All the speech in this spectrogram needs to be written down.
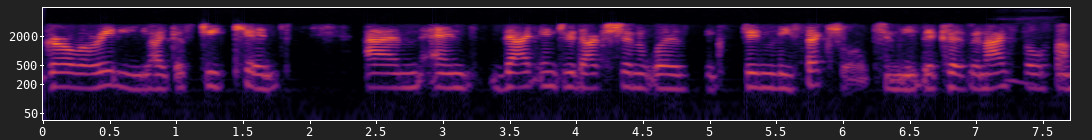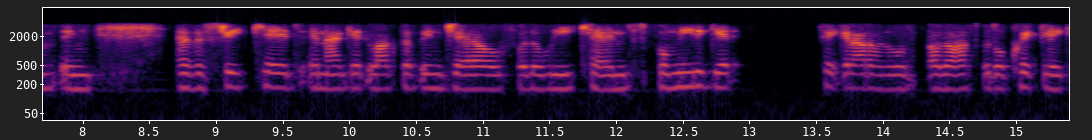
girl already, like a street kid. Um, and that introduction was extremely sexual to me because when I stole something as a street kid and I get locked up in jail for the weekend, for me to get taken out of the, of the hospital quickly,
